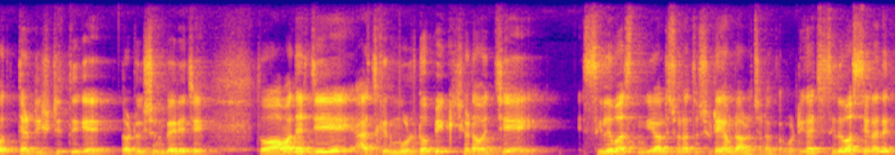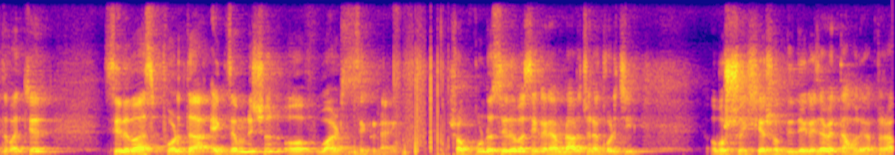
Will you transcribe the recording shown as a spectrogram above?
প্রত্যেক ডিস্ট্রিক্ট থেকে নোটিফিকেশন বেরিয়েছে তো আমাদের যে আজকের মূল টপিক সেটা হচ্ছে সিলেবাস নিয়ে আলোচনা, তো সেটাই আমরা আলোচনা করব, ঠিক আছে? সিলেবাস সেখানে দেখতে পাচ্ছেন syllabus for the examination of ward secretary সম্পূর্ণ সিলেবাস এখানে আমরা আলোচনা করছি। অবশ্যই শেষ অবধি দেখে যাবেন, তাহলে আপনারা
